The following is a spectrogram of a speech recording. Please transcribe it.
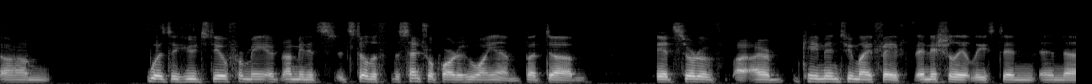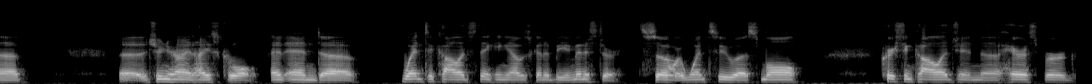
um, was a huge deal for me. I mean, it's it's still the, the central part of who I am, but um, it's sort of I, I came into my faith initially, at least in in uh, uh, junior high and high school, and and uh, went to college thinking I was going to be a minister. So I went to a small Christian college in uh, Harrisburg,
